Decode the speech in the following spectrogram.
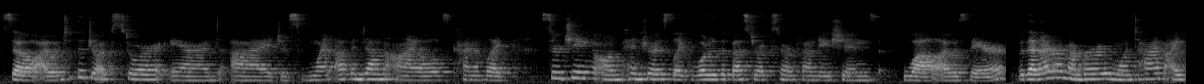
So I went to the drugstore and I just went up and down the aisles, kind of like searching on Pinterest, like what are the best drugstore foundations while I was there. But then I remembered one time I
